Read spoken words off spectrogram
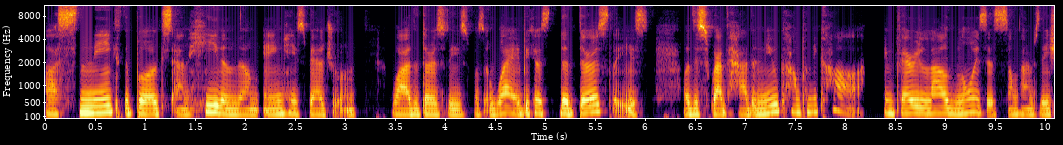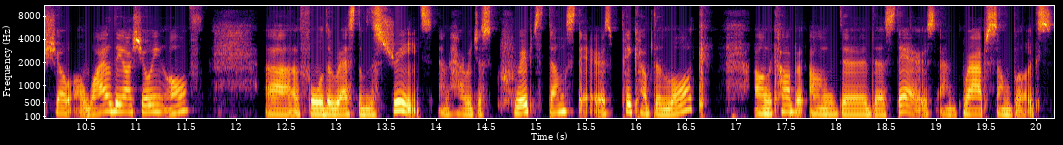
uh, sneak the books and hidden them in his bedroom while the dursleys was away because the dursleys were described had a new company car in very loud noises. Sometimes they show while they are showing off uh, for the rest of the streets. And Harry just crept downstairs, pick up the lock on the carpet on the, the stairs, and grab some books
